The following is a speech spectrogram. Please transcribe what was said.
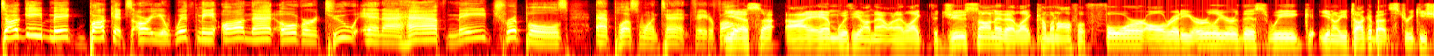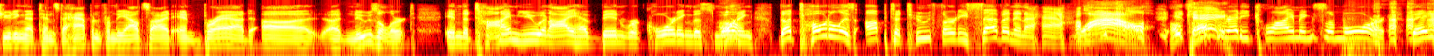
Dougie McBuckets, are you with me on that over two and a half May triples at plus 110? Fader follow? Yes, I am with you on that one. I like the juice on it. I like coming off of four already earlier this week. You know, you talk about streaky shooting, that tends to happen from the outside. And Brad, uh, uh news alert. In the time you and I have been recording this oh. morning, oh. the total is up to 237 and a half. Wow. It's, okay. it's already climbing some more. they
